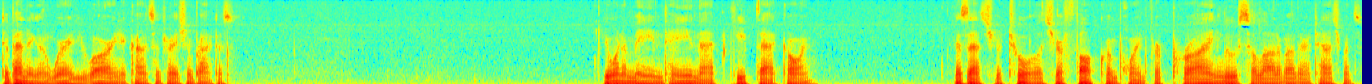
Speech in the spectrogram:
depending on where you are in your concentration practice. You want to maintain that, keep that going, because that's your tool. It's your fulcrum point for prying loose a lot of other attachments.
